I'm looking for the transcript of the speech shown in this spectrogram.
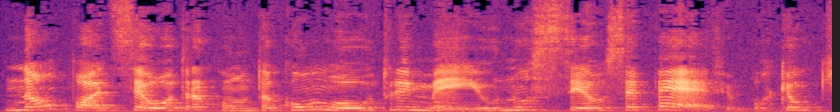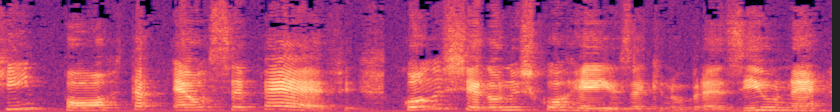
não pode ser outra conta com outro e-mail no seu CPF, porque o que importa é o CPF. Quando chega nos correios aqui no Brasil, né,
